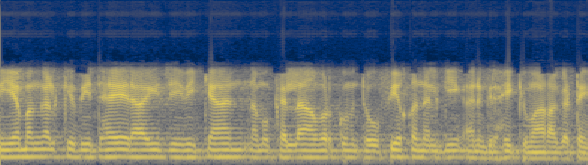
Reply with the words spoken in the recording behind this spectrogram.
നിയമങ്ങൾക്ക് വിധേയരായി ജീവിക്കാൻ നമുക്കെല്ലാവർക്കും തൗഫീഖ് നൽകി അനുഗ്രഹിക്കുമാറാകട്ടെ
